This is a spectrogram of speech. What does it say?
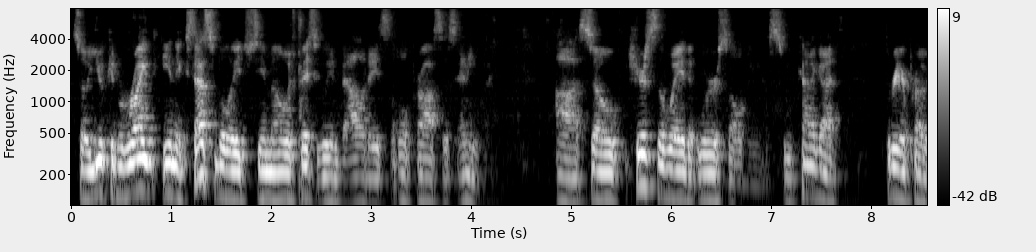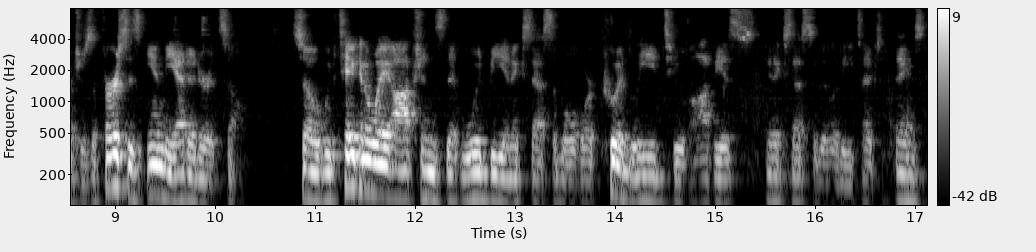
So you can write inaccessible HTML, which basically invalidates the whole process anyway. Uh, so here's the way that we're solving this. We've kind of got three approaches. The first is in the editor itself. So we've taken away options that would be inaccessible or could lead to obvious inaccessibility types of things.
